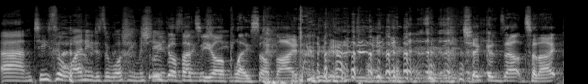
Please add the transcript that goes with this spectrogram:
And he thought, I need is a washing machine. We go back to sewing your place on mine? Chicken's out tonight.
